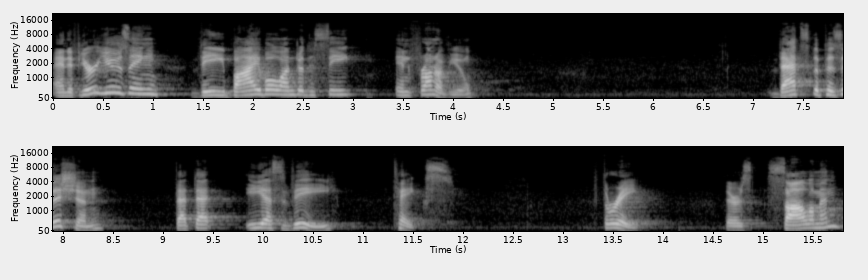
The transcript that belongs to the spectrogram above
And if you're using the Bible under the seat in front of you, that's the position that that ESV takes. Three, there's Solomon,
